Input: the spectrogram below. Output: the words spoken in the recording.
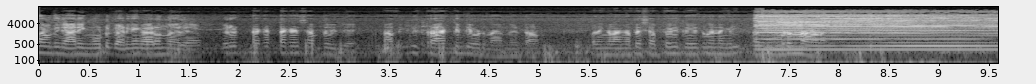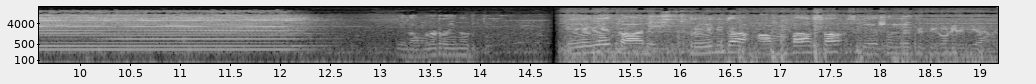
സമയത്ത് ഞാൻ ഇങ്ങോട്ട് കാണിക്കാൻ കാരണം എന്താ പറയാ ഒരു ടക ശബ്ദമില്ലേ? അത് ഈ ട്രാക്കിന്റെ ഇവിടെ നിന്നാണ് കേട്ടോ. അപ്പൊ നിങ്ങൾ അങ്ങനത്തെ ശബ്ദമൊക്കെ കേൾക്കുന്നുണ്ടെങ്കിൽ അത് ഇവിടെ നിന്നാണ് നമ്മൾ ട്രെയിൻ എടുത്തു. ഏഴേ കാൽ ട്രെയിൻ ഇത് അംബാസ സ്റ്റേഷനിലേക്ക് എത്തിക്കൊണ്ടിരിക്കുകയാണ്.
